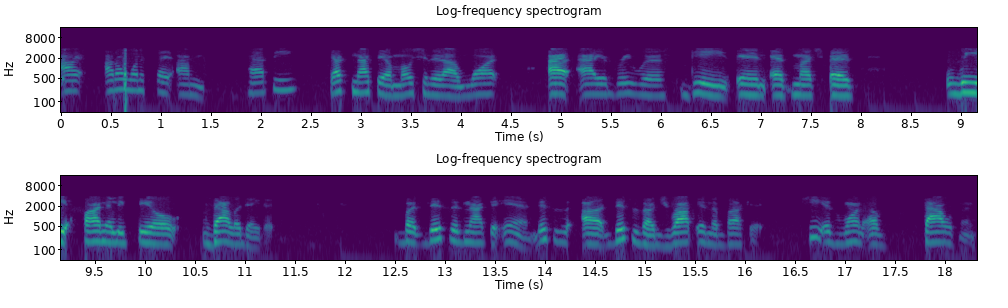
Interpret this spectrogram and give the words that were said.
I I don't want to say I'm happy. That's not the emotion that I want. I I agree with Dee in as much as we finally feel validated. But this is not the end. This is uh this is a drop in the bucket. He is one of thousands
